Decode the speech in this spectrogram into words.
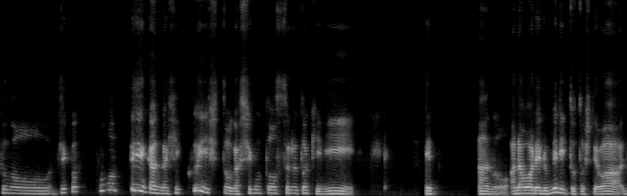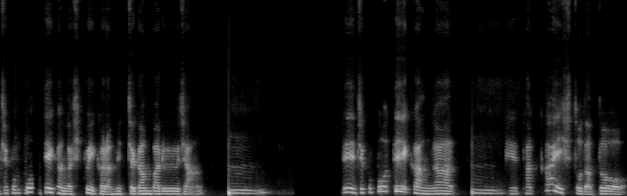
その自己肯定感が低い人が仕事をするときに、えあの現れるメリットとしては、自己肯定感が低いからめっちゃ頑張るじゃん。うんで、自己肯定感がうんえー高い人だと、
